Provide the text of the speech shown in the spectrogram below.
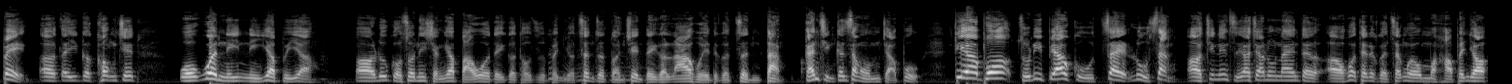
倍呃的一个空间，我问你，你要不要？啊，如果说你想要把握的一个投资朋友，趁着短线的一个拉回的一个震荡，赶紧跟上我们脚步。第二波主力标股在路上啊！今天只要加入 Line 的啊或 Telegram 成为我们好朋友，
